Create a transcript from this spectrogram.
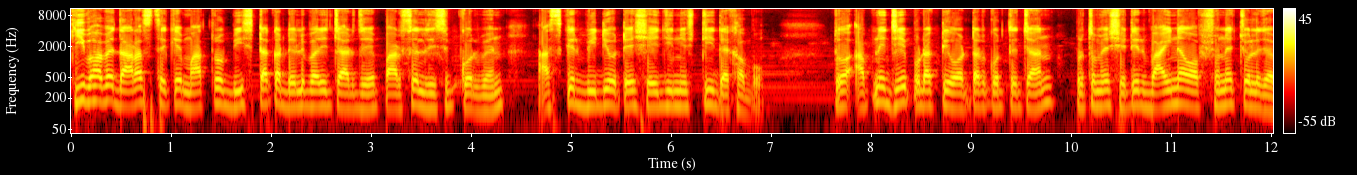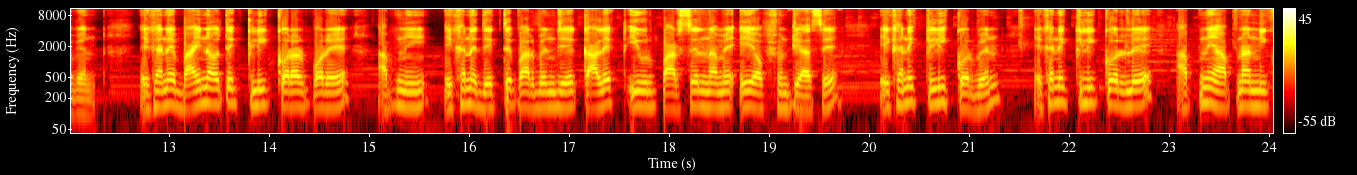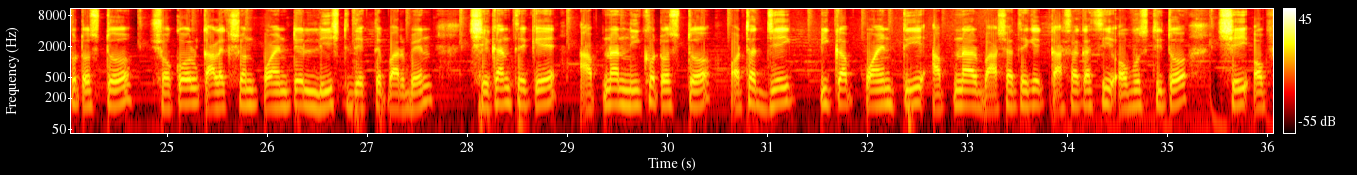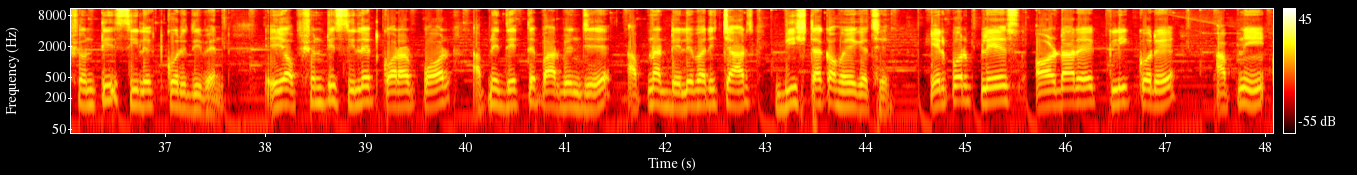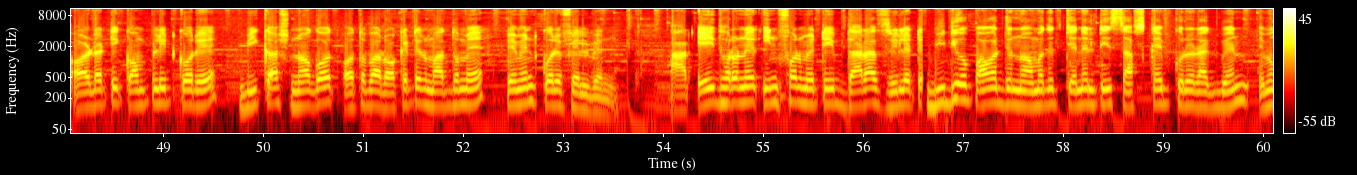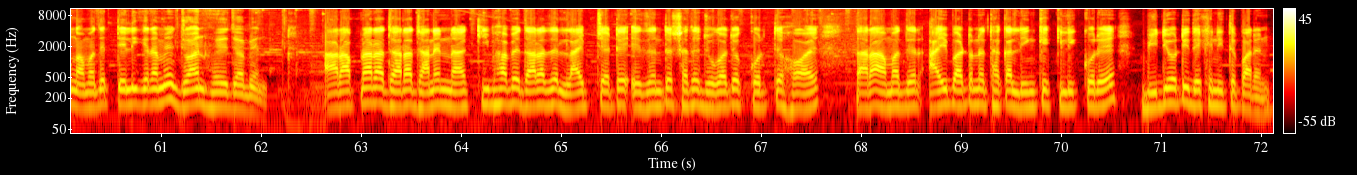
কীভাবে দারাজ থেকে মাত্র বিশ টাকা ডেলিভারি চার্জে পার্সেল রিসিভ করবেন, আজকের ভিডিওতে সেই জিনিসটি দেখাবো। তো আপনি যে প্রোডাক্টটি অর্ডার করতে চান, প্রথমে সেটির বাইনা অপশনে চলে যাবেন। এখানে বাই নাওতে ক্লিক করার পরে আপনি এখানে দেখতে পারবেন যে কালেক্ট ইউর পার্সেল নামে এই অপশনটি আছে। এখানে ক্লিক করবেন। এখানে ক্লিক করলে আপনি আপনার নিকটস্থ সকল কালেকশন পয়েন্টের লিস্ট দেখতে পারবেন। সেখান থেকে আপনার নিকটস্থ, অর্থাৎ যেই পিক আপ পয়েন্টটি আপনার বাসা থেকে কাছাকাছি অবস্থিত, সেই অপশনটি সিলেক্ট করে দিবেন। এই অপশনটি সিলেক্ট করার পর আপনি দেখতে পারবেন যে আপনার ডেলিভারি চার্জ বিশ টাকা হয়ে গেছে। এরপর প্লেস অর্ডারে ক্লিক করে আপনি অর্ডারটি কমপ্লিট করে বিকাশ নগদ অথবা রকেটের মাধ্যমে পেমেন্ট করে ফেলবেন। আর এই ধরনের ইনফরমেটিভ দারাজ রিলেটেড ভিডিও পাওয়ার জন্য আমাদের চ্যানেলটি সাবস্ক্রাইব করে রাখবেন এবং আমাদের টেলিগ্রামে জয়েন হয়ে যাবেন। আর আপনারা যারা জানেন না কীভাবে দারাজের লাইভ চ্যাটে এজেন্টের সাথে যোগাযোগ করতে হয়, তারা আমাদের আই বাটনে থাকা লিঙ্কে ক্লিক করে ভিডিওটি দেখে নিতে পারেন।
